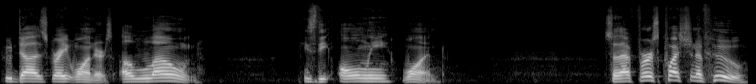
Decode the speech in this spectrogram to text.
who does great wonders, alone. He's the only one. So, that first question of who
